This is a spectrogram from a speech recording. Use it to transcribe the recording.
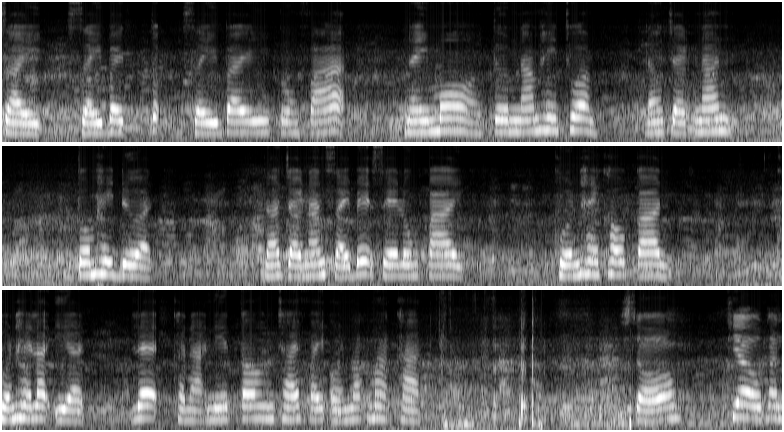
ใส่ใส่ใบใส่ใบโปร่งฟ้า ในหม้อเติมน้ำให้ท่วม หลังจากนั้นต้มให้เดือด หลังจากนั้นใส่เบะเซลงไป คนให้เข้ากัน คนให้ละเอียด และขณะนี้ต้องใช้ไฟอ่อนมาก ๆ ค่ะ 2. เที่ยวขั้น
